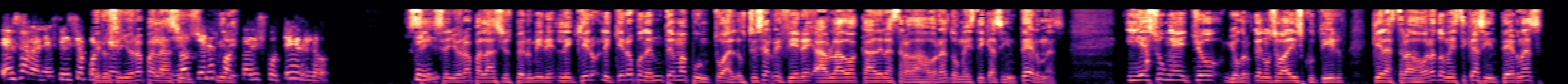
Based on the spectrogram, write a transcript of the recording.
ese beneficio porque señora Palacios, no tienes por qué discutirlo. ¿Sí? señora Palacios, pero mire, le quiero, le quiero poner un tema puntual. Usted se refiere, ha hablado acá de las trabajadoras domésticas internas. Y es un hecho, yo creo que no se va a discutir, que las trabajadoras domésticas internas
